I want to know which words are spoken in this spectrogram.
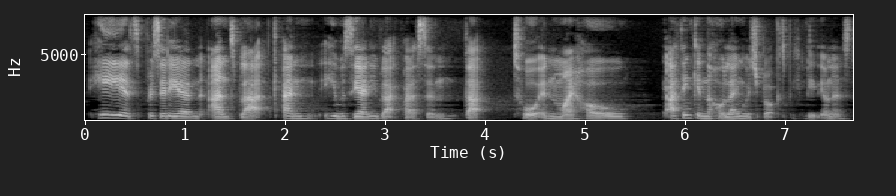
He is Brazilian and black, and he was the only black person that taught in my whole, I think in the whole language block, to be completely honest.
